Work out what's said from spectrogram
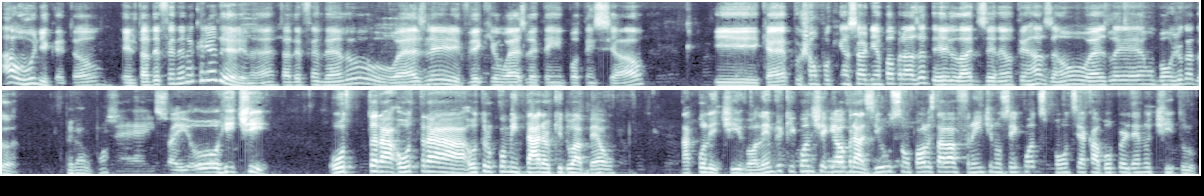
A única. Então, ele está defendendo a cria dele, né? Está defendendo o Wesley, vê que o Wesley tem potencial e quer puxar um pouquinho a sardinha para a brasa dele lá, dizer, não, tem razão, o Wesley é um bom jogador. Pegar um posso? É isso aí. Ô, Riti, outra, outra, outro comentário aqui do Abel na coletiva. Ó. Lembro que quando cheguei ao Brasil, o São Paulo estava à frente, não sei quantos pontos, e acabou perdendo o título.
